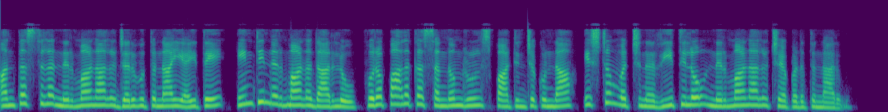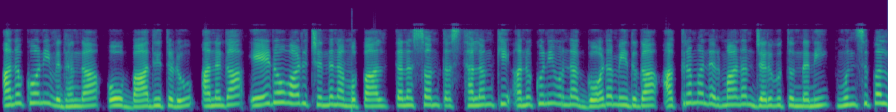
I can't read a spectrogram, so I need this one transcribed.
అంతస్తుల నిర్మాణాలు జరుగుతున్నాయి. అయితే ఇంటి నిర్మాణదారులు పురపాలక సంఘం రూల్స్ పాటించకుండా ఇష్టం వచ్చిన రీతిలో నిర్మాణాలు చేపడుతున్నారు. అనుకోని విధంగా ఓ బాధితుడు అనగా ఏడోవాడు చెందిన ముపాల్ తన సొంత స్థలంకి అనుకుని ఉన్న గోడ మీదుగా అక్రమ నిర్మాణం జరుగుతుందని మున్సిపల్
